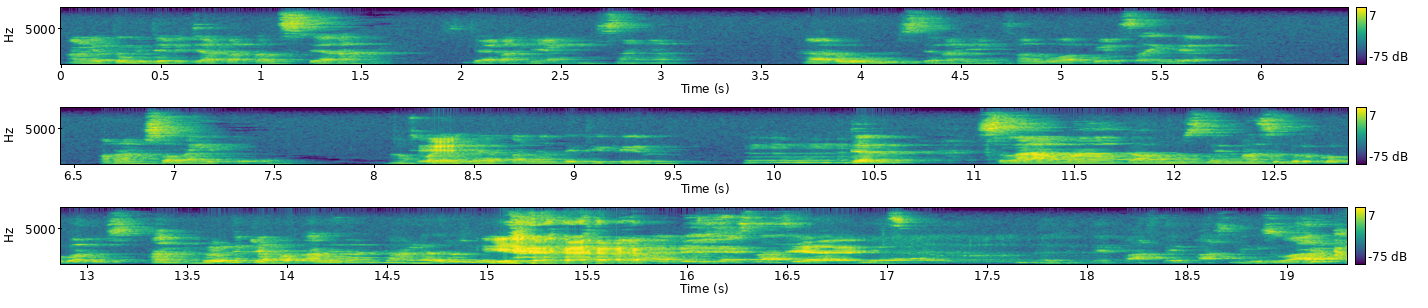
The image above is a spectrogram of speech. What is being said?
nah, itu menjadi catatan sejarah sejarah yang sangat harum sejarah yang sangat luar biasa hingga orang soleh itu apa yang dilakukan nanti ditiru Hmm. dan selama kaum muslim masih berkorban terus ah berarti dapat aliran tangga terus ya Iya. Iya. ya Jadi tepas-tepas nih suara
